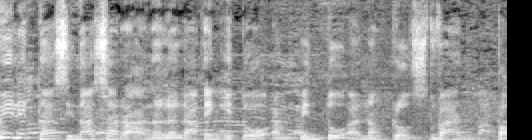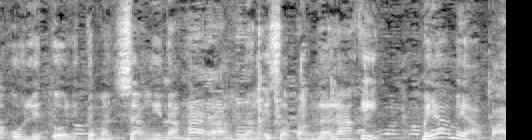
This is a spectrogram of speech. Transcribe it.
Pilit na sinasara ng lalaking ito ang pintuan ng closed van. Paulit-ulit naman siyang hinaharang ng isa pang lalaki. Maya-maya pa,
